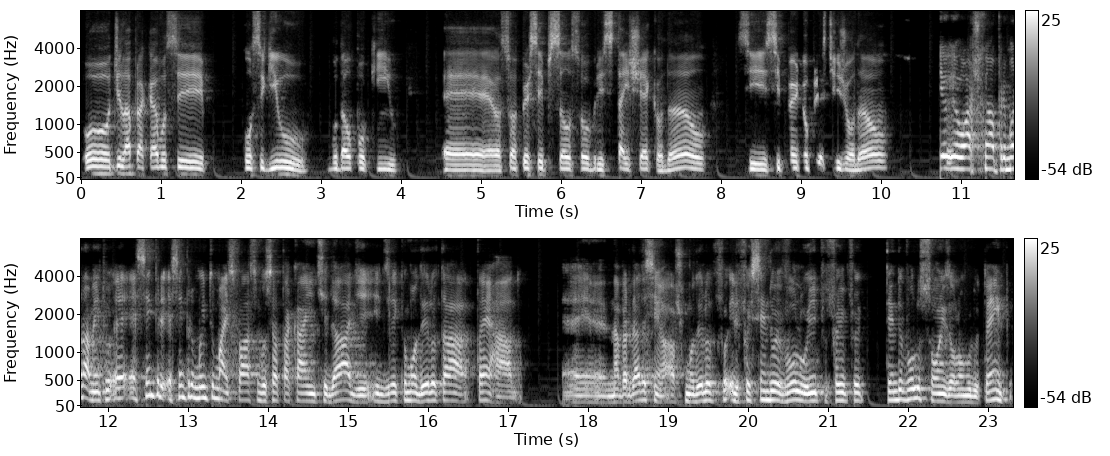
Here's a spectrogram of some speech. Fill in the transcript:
ou de lá para cá você conseguiu mudar um pouquinho é, a sua percepção sobre se está em xeque ou não, se, se perdeu prestígio ou não? Eu, eu, acho que é um aprimoramento. É, é, sempre, é sempre muito mais fácil você atacar a entidade e dizer que o modelo está tá errado. É, na verdade, assim, acho que o modelo foi, ele foi sendo evoluído, foi, foi tendo evoluções ao longo do tempo,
